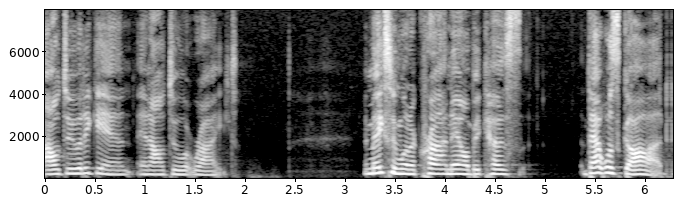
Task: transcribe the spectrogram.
I'll do it again, and I'll do it right. It makes me want to cry now because that was God.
